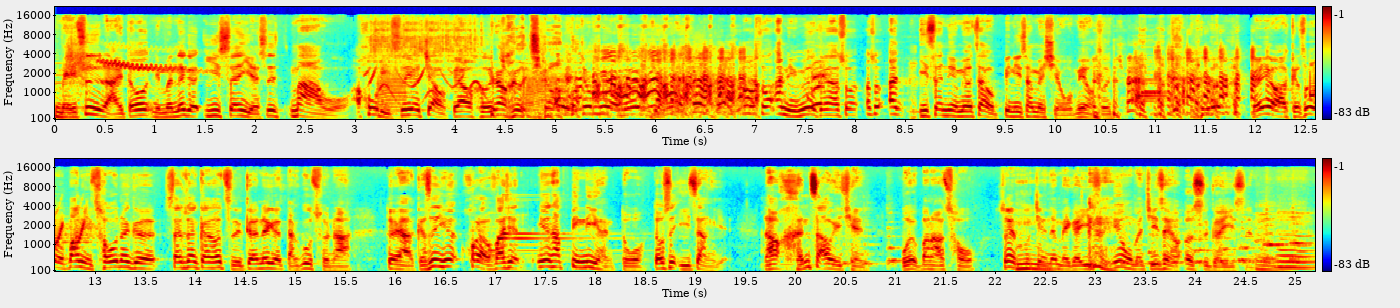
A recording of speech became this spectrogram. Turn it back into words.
每次来都，你们那个医生也是骂我啊，护理师又叫我不要喝酒，不要喝酒，我就没有喝酒。然后说啊，你没有跟他说，他说啊，医生你有没有在我病历上面写我没有喝酒？没有啊，可是我帮你抽那个三酸甘油酯跟那个胆固醇啊，对啊，可是因为后来我发现，因为他病例很多，都是胰脏炎，然后很早以前我有帮他抽。所以不见得每个医生，因为我们急诊有二十个医师嘛，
